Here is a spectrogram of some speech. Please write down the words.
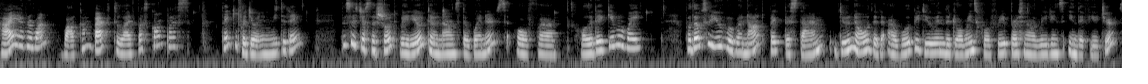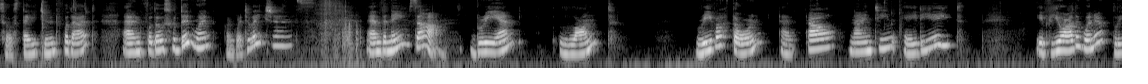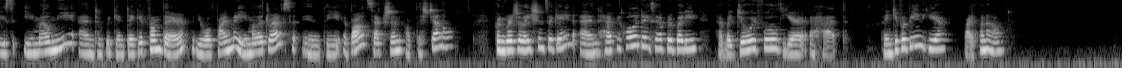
Hi everyone, welcome back to Lifepath Compass. Thank you for joining me today. This is just a short video to announce the winners of a holiday giveaway. For those of you who were not picked this time, do know that I will be doing the drawings for free personal readings in the future, so stay tuned for that. And for those who did win, congratulations! And the names are Brienne Lunt, Riva Thorne, and Al 1988. If you are the winner, please email me and we can take it from there. You will find my email address in the About section of this channel. Congratulations again and happy holidays, everybody. Have a joyful year ahead. Thank you for being here. Bye for now.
